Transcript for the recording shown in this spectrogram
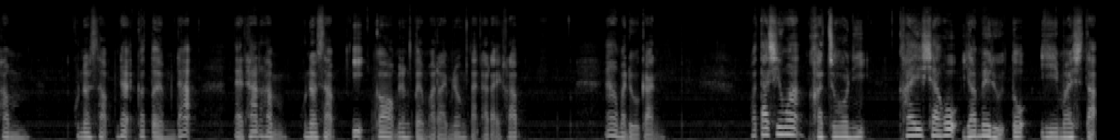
คำคุณศัพท์นะก็เติมดะ แต่ถ้าทำคุณศัพท์อิก็ไม่ต้องเติมอะไรไม่ต้องตัดอะไรครับ อ้าวมาดูกัน私は課長に会社を辞めると言いました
